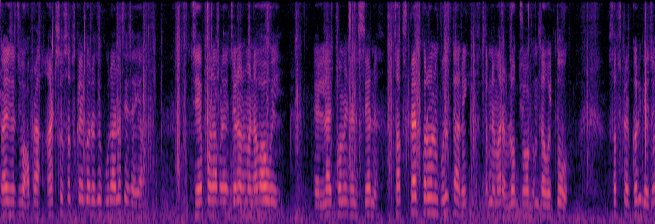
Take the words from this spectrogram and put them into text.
ગાઈઝ હજુ આપણા આઠસો સબસ્ક્રાઈબર હજુ પૂરા નથી થયા. જે પણ આપણે ચેનલમાં નવા હોય એ લાઈક કોમેન્ટ અને શેરને સબસ્ક્રાઈબ કરવાનું ભૂલતા નહીં. તમને મારા વ્લોગ જોવા ગમતા હોય તો સબસ્ક્રાઈબ કરી દેજો.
